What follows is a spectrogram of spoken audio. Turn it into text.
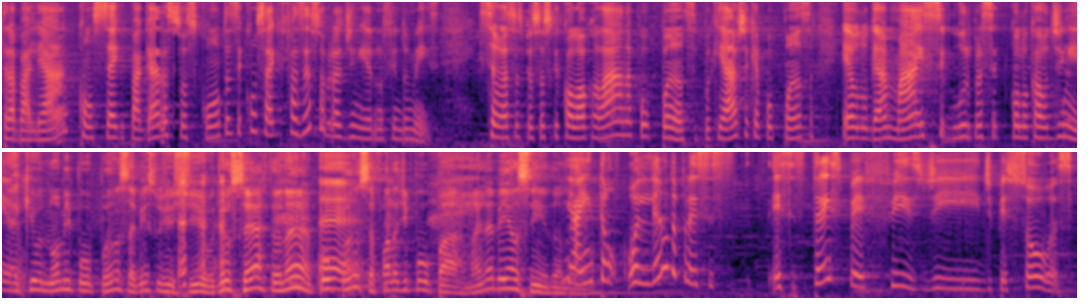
trabalhar, conseguem pagar as suas contas e conseguem fazer sobrar dinheiro no fim do mês são essas pessoas que colocam lá na poupança, porque acham que a poupança é o lugar mais seguro para se colocar o dinheiro. É que o nome poupança é bem sugestivo. Deu certo, né? Poupança fala de poupar, mas não é bem assim também. E aí, então, olhando para esses, esses três perfis de, de pessoas,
